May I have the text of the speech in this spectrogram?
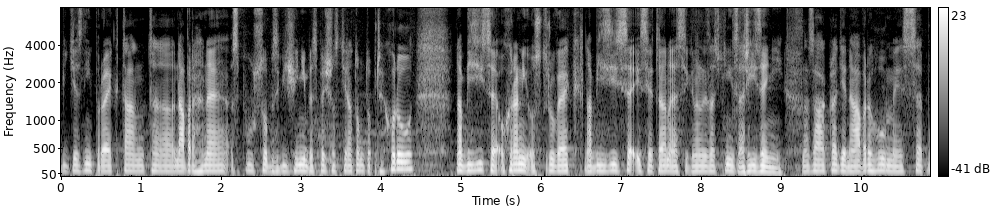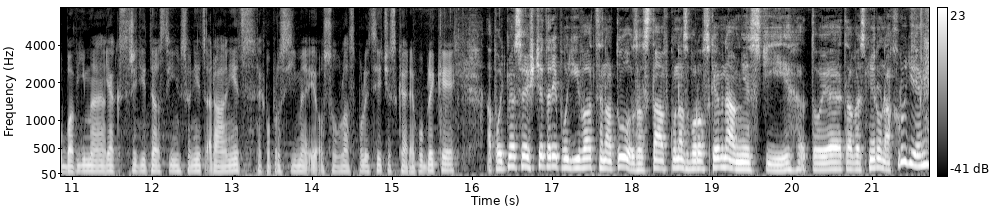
Vítězný projektant eh, navrhne způsob zvýšení bezpečnosti na tomto přechodu. Nabízí se ochranný ostrůvek, nabízí se i světelné signalizační zařízení. Na základě návrhu my se pobavíme jak s ředitelstvím silnic a dálnic, tak poprosíme i o souhlas policie České republiky. A pojďme se ještě tady podívat na tu zastávku na Zborovském náměstí. To je ta ve směru na Chrudim?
